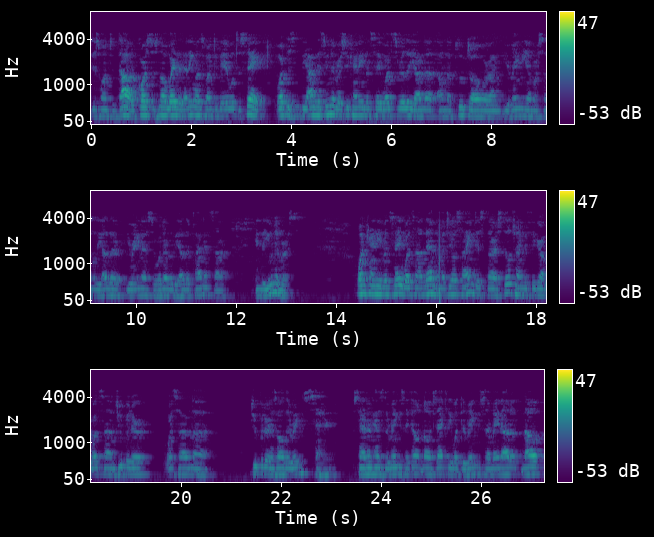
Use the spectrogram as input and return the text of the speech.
just want to doubt. Of course, there's no way that anyone's going to be able to say what is beyond this universe. You can't even say what's really on the on the Pluto or on uranium or some of the other Uranus or whatever the other planets are in the universe. One can't even say what's on them. The material scientists are still trying to figure out what's on Jupiter, what's on uh, Jupiter has all the rings. Saturn. Saturn has the rings. They don't know exactly what the rings are made out of. Now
